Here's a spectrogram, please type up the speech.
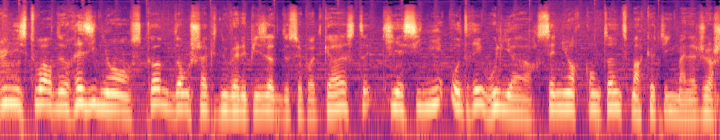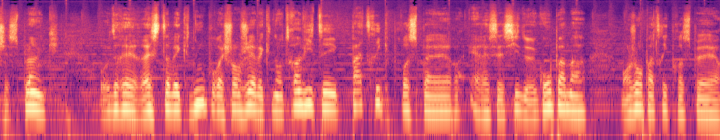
Une histoire de résilience, comme dans chaque nouvel épisode de ce podcast, qui est signé Audrey Williard, Senior Content Marketing Manager chez Splunk. Audrey reste avec nous pour échanger avec notre invité, Patrick Prosper, RSSI de Groupama. Bonjour Patrick Prosper.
